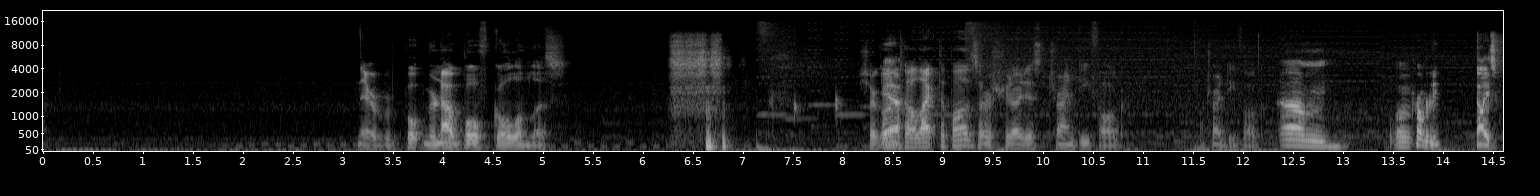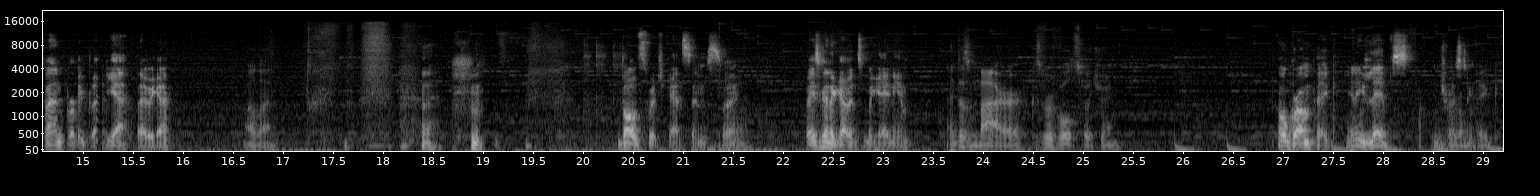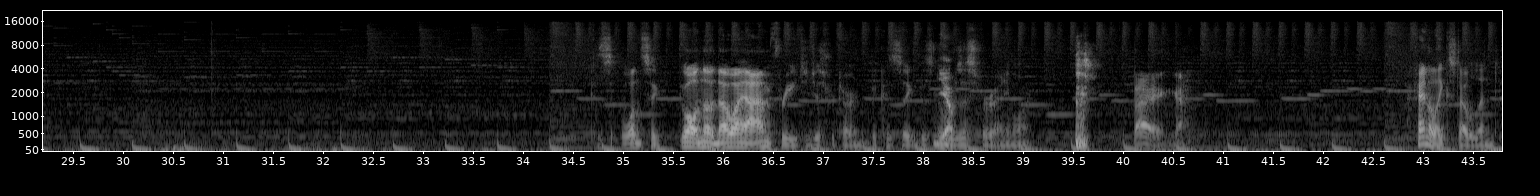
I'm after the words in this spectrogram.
There, we're, bo- we're now both golemless. Should I go Yeah. into Electabuzz or should I just try and defog? I'll try and defog. Um, well, probably Dice Fan Break, but yeah, there we go. Well then. Volt Switch gets him, so. But he's going to go into Meganium. It doesn't matter because we're volt switching. Or Grumpig. And he lives. Interesting. Pig. Because once I, well, no, now I am free to just return because like there's no Yep. resist for it anymore. Bang. I kind of like Stoutland.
